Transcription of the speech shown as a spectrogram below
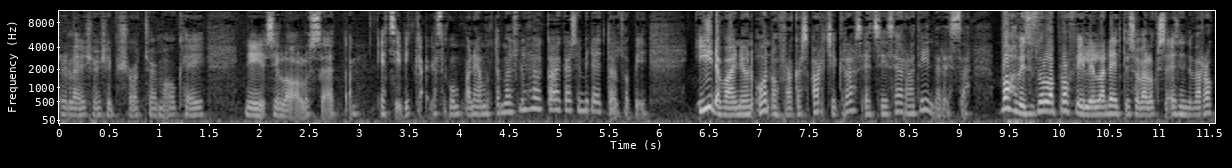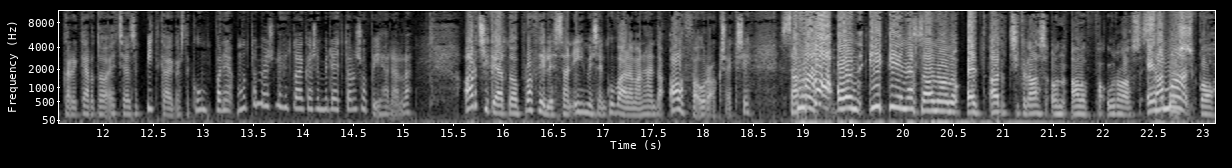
relationship, short term okay. Niin silloin on ollut se, että etsii pitkäaikaista kumppania, mutta myös lyhytaikaisempi deittailu sopii. Iida Vainion on-off-rakas Archie Grass etsii seuraa Tinderissä. Vahvistetulla profiililla deittisovelluksessa esiintyvä rokkari kertoo etsiänsä pitkäaikaista kumppania, mutta myös lyhytaikaisempi deittailu sopii hänelle. Archie kertoo profiilissaan ihmisen kuvailemaan häntä alfa-urokseksi. Sama, Kuka on ikinä sanonut, että Archie Grass on alfa-uros? En Sama- usko.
